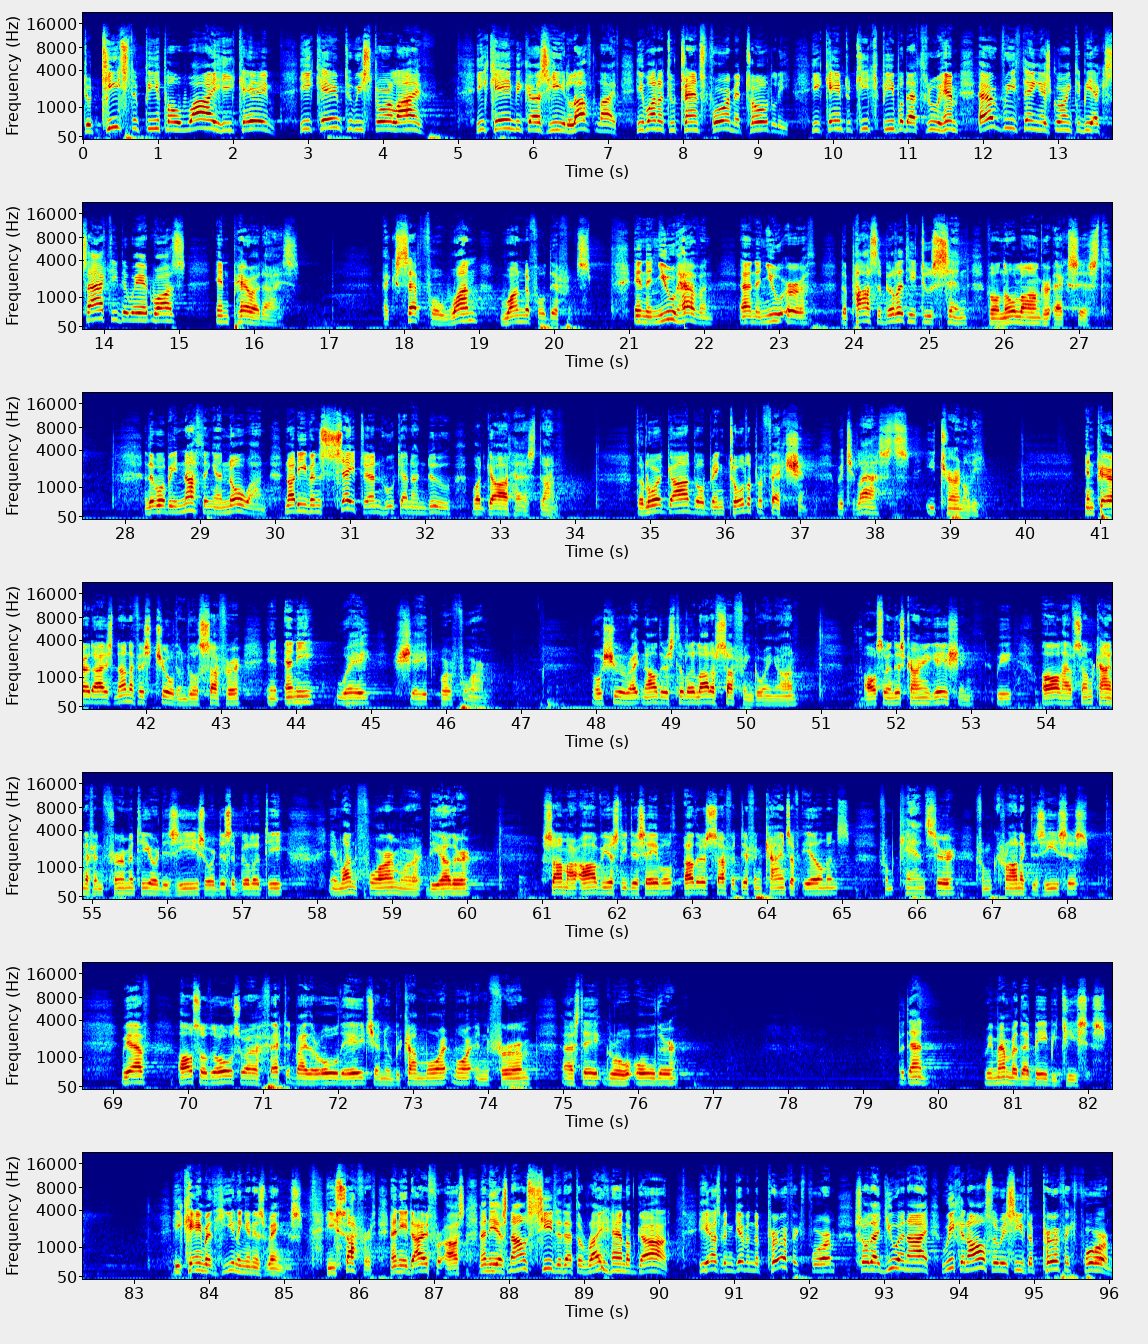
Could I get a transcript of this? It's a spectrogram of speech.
To teach the people why he came. He came to restore life. He came because he loved life. He wanted to transform it totally. He came to teach people that through him, everything is going to be exactly the way it was in paradise. Except for one wonderful difference. In the new heaven and the new earth, the possibility to sin will no longer exist. There will be nothing and no one, not even Satan, who can undo what God has done. The Lord God will bring total perfection, which lasts eternally. In paradise, none of his children will suffer in any way, shape, or form. Oh, sure, right now there's still a lot of suffering going on. Also, in this congregation, we all have some kind of infirmity or disease or disability in one form or the other. Some are obviously disabled, others suffer different kinds of ailments from cancer, from chronic diseases. We have also those who are affected by their old age and who become more and more infirm as they grow older. But then remember that baby Jesus. He came with healing in his wings. He suffered and he died for us, and he is now seated at the right hand of God. He has been given the perfect form so that you and I, we can also receive the perfect form.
